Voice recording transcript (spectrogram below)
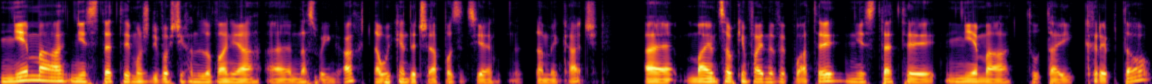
Nie ma niestety możliwości handlowania e, na swingach. Na weekendy trzeba pozycję zamykać. E, Mają całkiem fajne wypłaty. Niestety nie ma tutaj krypto,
